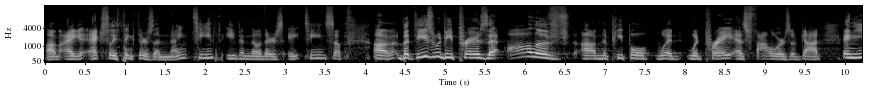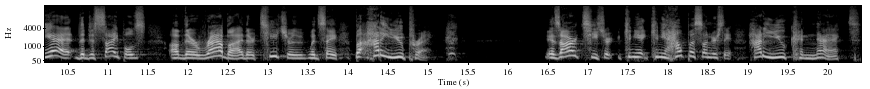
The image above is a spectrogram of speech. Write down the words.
Um, I actually think there's a 19th, even though there's 18. So, uh, but these would be prayers that all of um, the people would, would pray as followers of God. And yet, the disciples of their rabbi, their teacher, would say, But how do you pray? As our teacher, can you, can you help us understand? How do you connect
